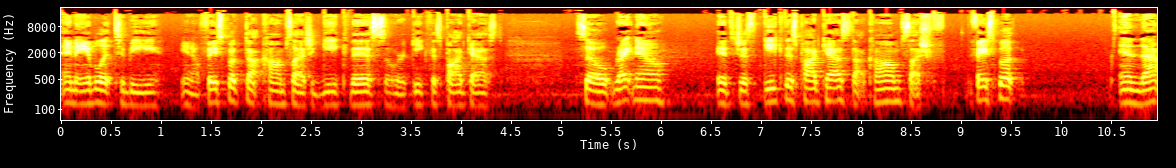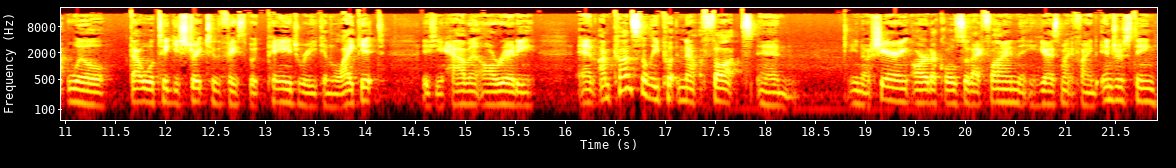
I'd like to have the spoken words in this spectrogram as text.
enable it to be, you know, facebook.com slash geek this or geek this podcast. So right now, it's just geekthispodcast.com slash Facebook, and that will that will take you straight to the Facebook page where you can like it if you haven't already. And I'm constantly putting out thoughts and you know sharing articles that I find that you guys might find interesting,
